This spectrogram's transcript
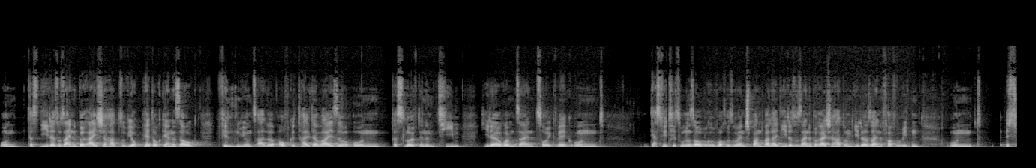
Und dass jeder so seine Bereiche hat, so wie auch Pat auch gerne saugt, finden wir uns alle aufgeteilterweise. Und das läuft in einem Team. Jeder räumt sein Zeug weg und das wird hier so eine saubere Woche, so entspannt, weil halt jeder so seine Bereiche hat und jeder seine Favoriten. Und es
